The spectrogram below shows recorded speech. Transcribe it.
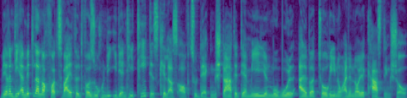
Während die Ermittler noch verzweifelt versuchen, die Identität des Killers aufzudecken, startet der Medienmogul Albert Torino eine neue Castingshow.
